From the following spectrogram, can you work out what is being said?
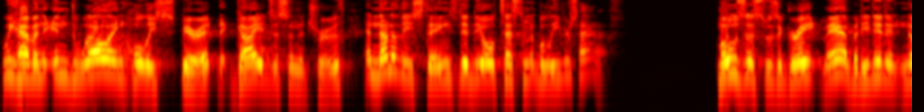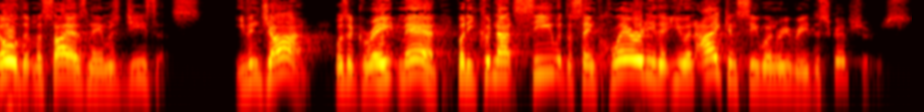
we have an indwelling Holy Spirit that guides us in the truth, and none of these things did the Old Testament believers have. Moses was a great man, but he didn't know that Messiah's name was Jesus. Even John was a great man, but he could not see with the same clarity that you and I can see when we read the scriptures.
